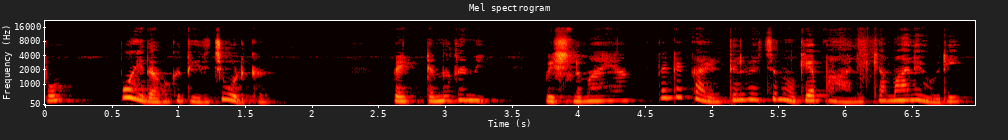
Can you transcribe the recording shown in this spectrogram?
പോ പോയി അവൾക്ക് തിരിച്ചു കൊടുക്ക്. പെട്ടെന്ന് തന്നെ വിഷ്ണുമായ തന്റെ കഴുത്തിൽ വെച്ച് നോക്കിയ പാലിക്കമാല ഊരി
